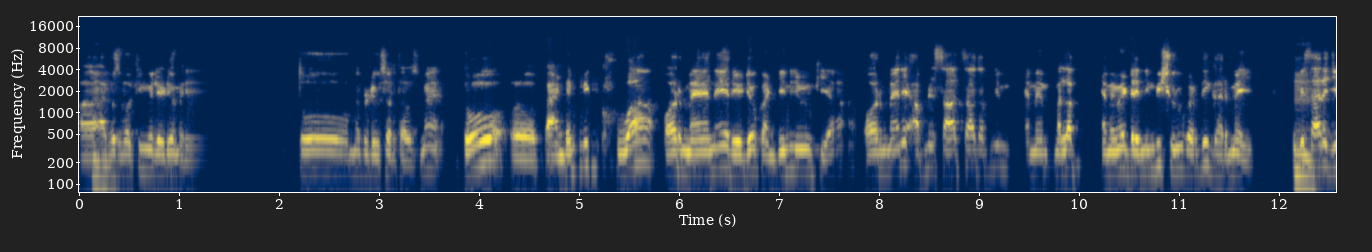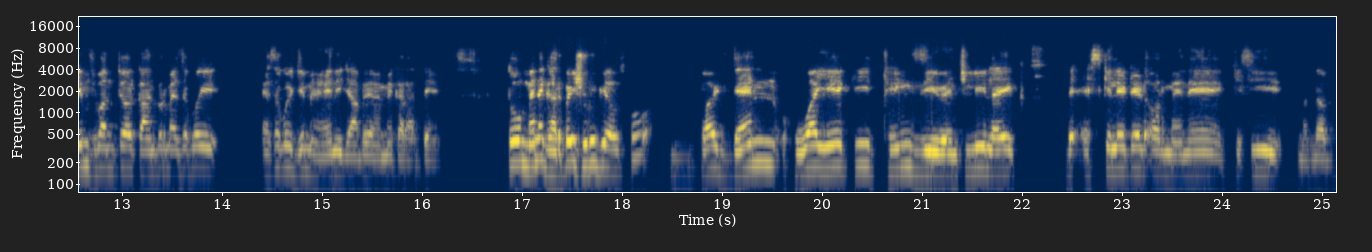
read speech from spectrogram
I was working with radio में तो मैं प्रोड्यूसर था उसमें। तो पैंडेमिक हुआ और मैंने रेडियो कंटिन्यू किया और मैंने अपने साथ साथ अपनी मतलब एमएमए ट्रेनिंग भी शुरू कर दी घर में ही। क्योंकि हम्म। सारे जिम्स बनते हैं और कानपुर में ऐसा कोई ऐसा कोई जिम है नहीं जहाँ पे हमें कराते हैं। तो मैंने घर पे ही शुरू किया उसको बट देन हुआ ये कि things eventually like they escalated और मैंने किसी मतलब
